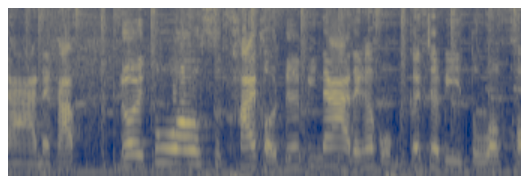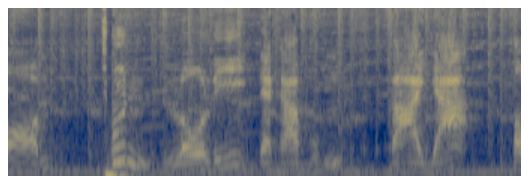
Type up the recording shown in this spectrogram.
นานะครับ โดยตัวสุดท้ายของเดือนมีนานะครับผมก็จะมีตัวของ ชุนโลลินะครับผมสายะโต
